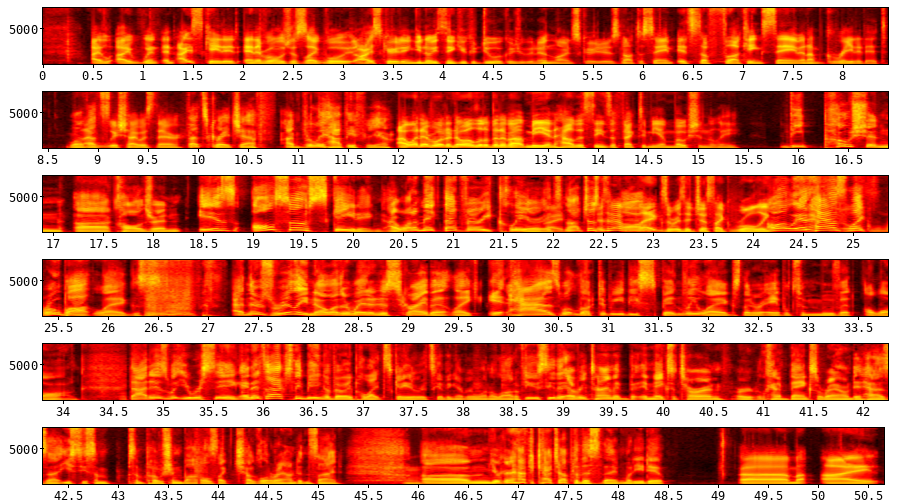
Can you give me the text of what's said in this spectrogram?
I, I went and ice skated, and everyone was just like, "Well, ice skating, you know, you think you could do it because you can inline skate. It's not the same. It's the fucking same, and I'm great at it. Well, I wish I was there. That's great, Jeff. I'm really happy for you. I want everyone to know a little bit about me and how this scene's affected me emotionally. The potion uh, cauldron is also skating. I want to make that very clear. It's not just Does it have on- legs or is it just like rolling? Oh, it has like robot legs. and there's really no other way to describe it. Like it has what look to be these spindly legs that are able to move it along. That is what you were seeing. And it's actually being a very polite skater. It's giving everyone a lot of. Do you see that every time it, it makes a turn or kind of banks around, it has, uh, you see some, some potion bottles like chuggle around inside. Um, you're going to have to catch up to this thing. What do you do? Um, I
